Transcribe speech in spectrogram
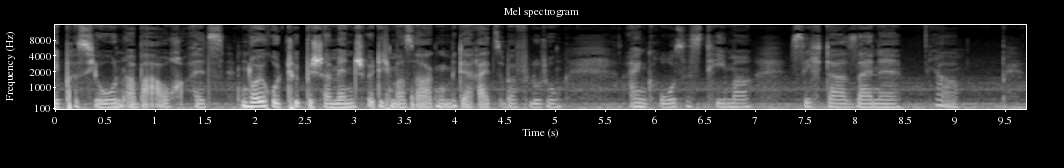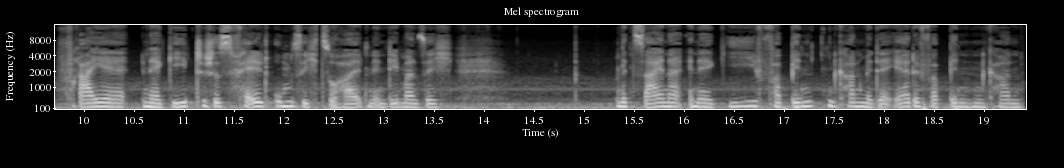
Depression, aber auch als neurotypischer Mensch, würde ich mal sagen, mit der Reizüberflutung ein großes Thema, sich da seine ja, freie energetisches Feld um sich zu halten, indem man sich mit seiner Energie verbinden kann, mit der Erde verbinden kann,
